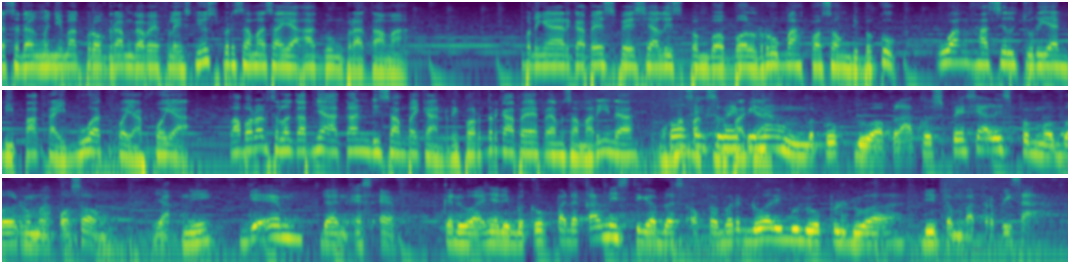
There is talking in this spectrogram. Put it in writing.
Anda sedang menyimak program KP Flash News bersama saya Agung Pratama. Pendengar KP spesialis pembobol rumah kosong dibekuk, uang hasil curian dipakai buat foya-foya. Laporan selengkapnya akan disampaikan reporter KPFM Samarinda, Muhammad Polsek Sungai Pinang membekuk dua pelaku spesialis pembobol rumah kosong, yakni GM dan SF. Keduanya dibekuk pada Kamis 13 Oktober 2022 di tempat terpisah.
